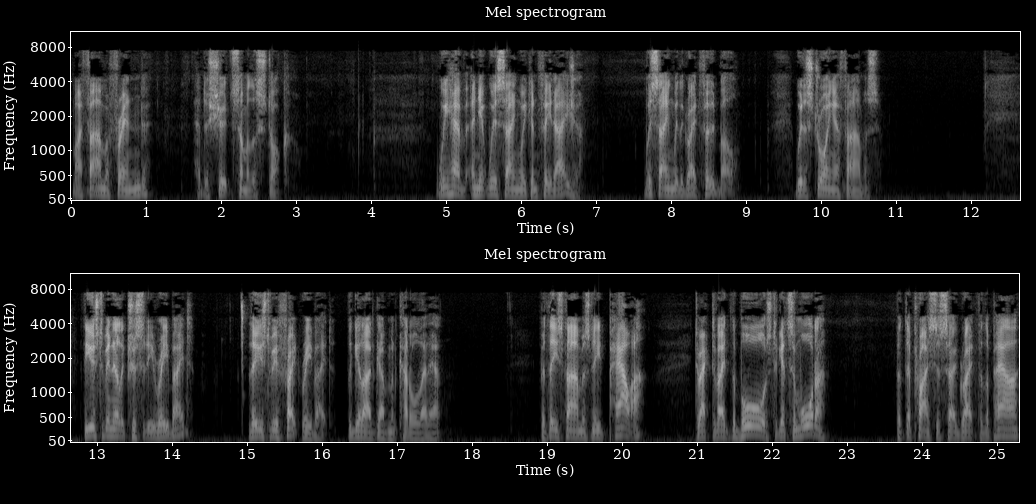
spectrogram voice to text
My farmer friend had to shoot some of the stock. We have, and yet we're saying we can feed Asia. We're saying we're the great food bowl. We're destroying our farmers. There used to be an electricity rebate. There used to be a freight rebate. The Gillard government cut all that out. But these farmers need power to activate the bores to get some water. But the price is so great for the power,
